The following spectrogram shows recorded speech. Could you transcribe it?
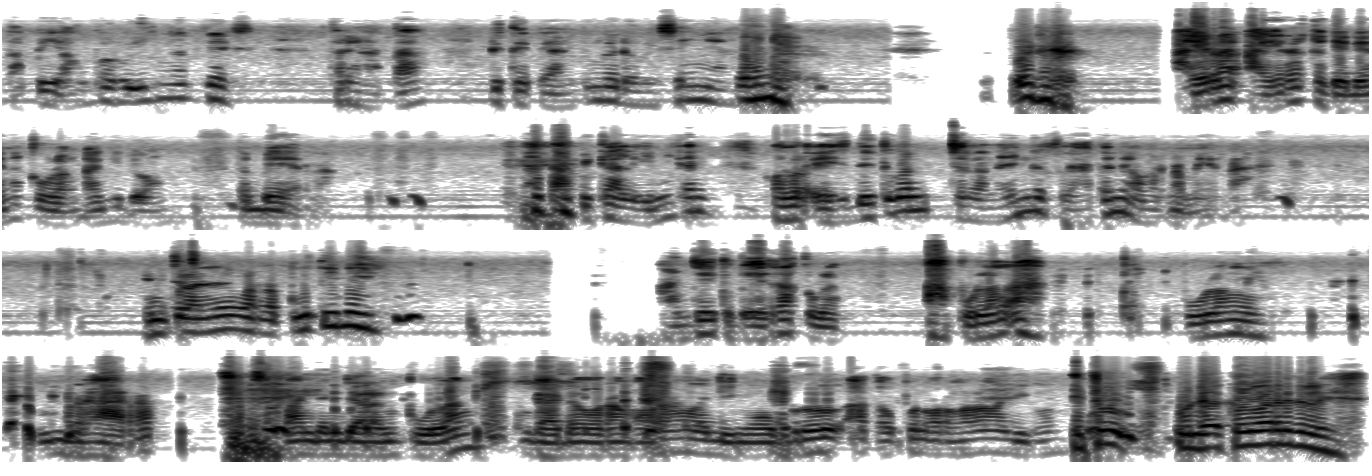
tapi aku baru ingat guys. Ternyata di TPA itu nggak ada WC-nya Waduh. Waduh. akhirnya akhirnya kejadiannya keulang lagi dong. Teberak nah, tapi kali ini kan kalau SD itu kan celananya nggak kelihatan ya warna merah. Ini celananya warna putih nih. Anjay teberak aku bilang. Ah pulang ah. Pulang nih. Berharap sepanjang jalan pulang nggak ada orang-orang lagi ngobrol ataupun orang-orang lagi ngomong Itu udah keluar itu, Lis.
